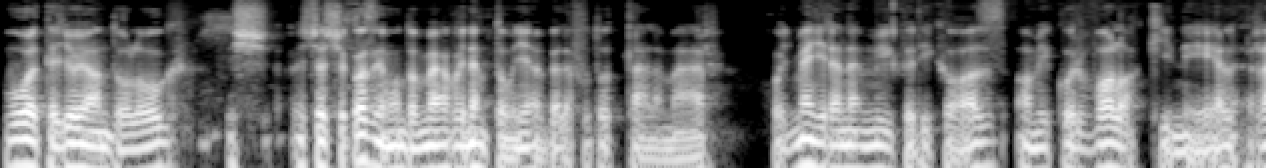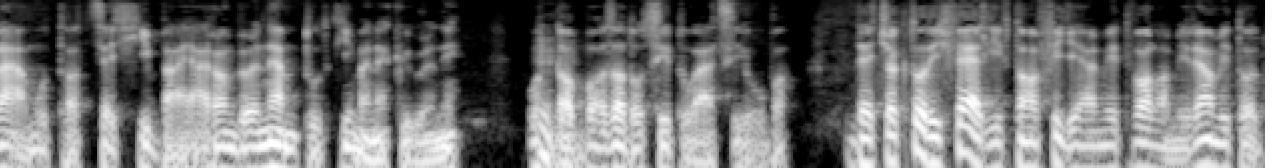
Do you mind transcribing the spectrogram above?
volt egy olyan dolog, és, és ezt csak azért mondom el, hogy nem tudom, hogy ebben belefutottál-e már, hogy mennyire nem működik az, amikor valakinél rámutatsz egy hibájára, amiből nem tud kimenekülni ott uh-huh. abba az adott szituációba. De csak tudod, így felhívtam a figyelmét valamire, amit ott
